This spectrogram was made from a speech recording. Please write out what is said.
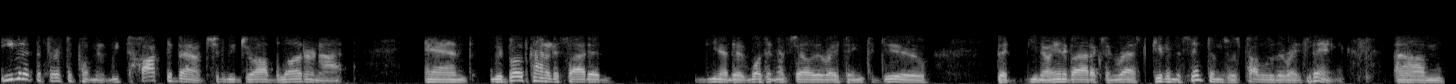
even at the first appointment, we talked about should we draw blood or not, and we both kind of decided, you know, that it wasn't necessarily the right thing to do. That you know, antibiotics and rest, given the symptoms, was probably the right thing. Um,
